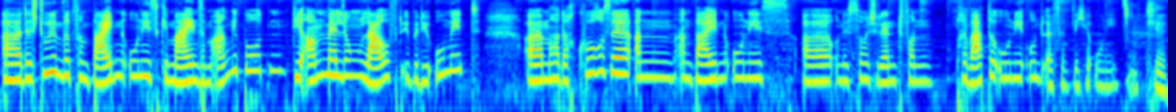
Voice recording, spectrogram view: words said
Äh, das Studium wird von beiden Unis gemeinsam angeboten. Die Anmeldung läuft über die UMIT. Man ähm, hat auch Kurse an, an beiden Unis äh, und ist somit Student von privater Uni und öffentlicher Uni. Okay.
